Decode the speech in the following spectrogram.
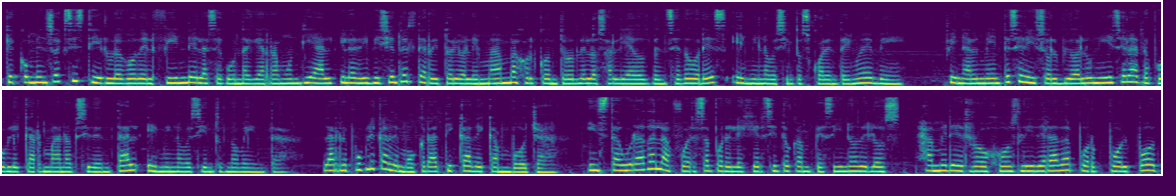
que comenzó a existir luego del fin de la Segunda Guerra Mundial y la división del territorio alemán bajo el control de los aliados vencedores en 1949. Finalmente se disolvió al unirse la República Hermana Occidental en 1990. La República Democrática de Camboya. Instaurada la fuerza por el ejército campesino de los Hameres Rojos liderada por Pol Pot,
